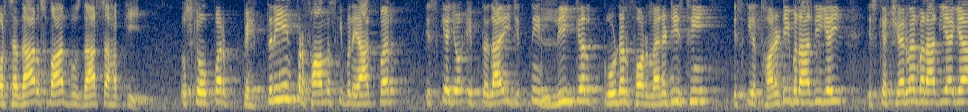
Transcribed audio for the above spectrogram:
और सरदार उस्मान बुजदार साहब की, उसके ऊपर बेहतरीन परफॉर्मेंस की बुनियाद पर इसके जो इब्तदाई जितनी लीगल कोडल फॉर्मेलिटीज़ थी, इसकी अथॉरिटी बना दी गई, इसके चेयरमैन बना दिया गया,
